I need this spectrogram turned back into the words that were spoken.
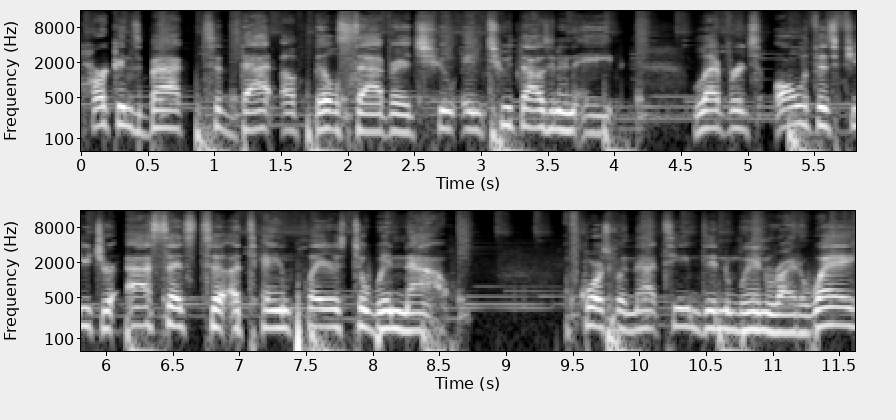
harkens back to that of Phil Savage, who in 2008 leveraged all of his future assets to attain players to win now. Of course, when that team didn't win right away,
